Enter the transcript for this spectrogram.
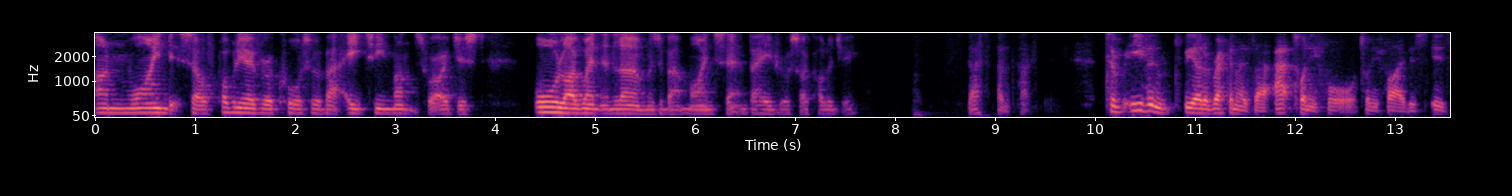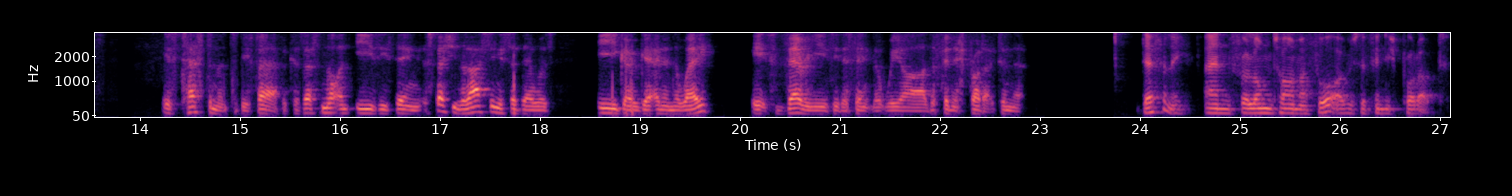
unwind itself probably over a course of about 18 months where I just, all I went and learned was about mindset and behavioral psychology. That's fantastic. To even to be able to recognize that at 24, 25 is, is is testament to be fair because that's not an easy thing especially the last thing you said there was ego getting in the way it's very easy to think that we are the finished product isn't it definitely and for a long time i thought i was the finished product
